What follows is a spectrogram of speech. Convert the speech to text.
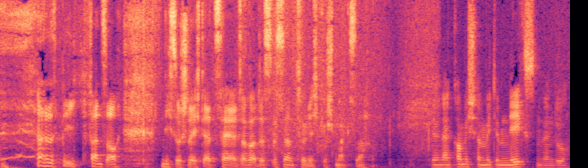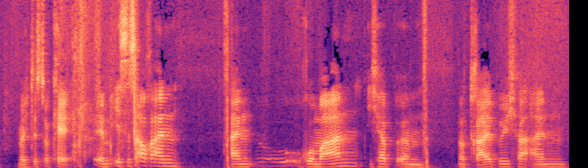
also ich fand es auch nicht so schlecht erzählt, aber das ist natürlich Geschmackssache. Dann komme ich schon mit dem nächsten, wenn du möchtest. Okay. Ähm, ist es auch ein, ein Roman? Ich habe ähm, noch drei Bücher, einen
